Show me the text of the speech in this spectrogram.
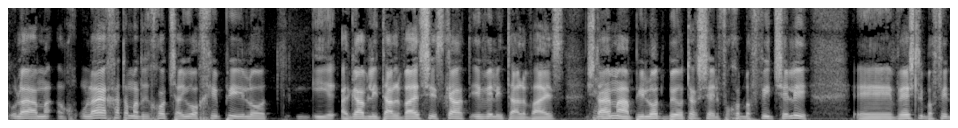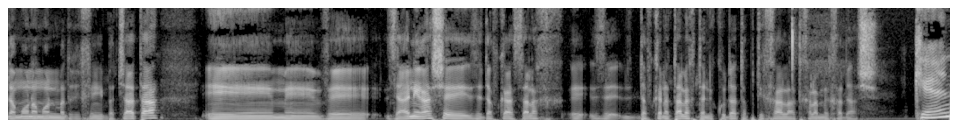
אולי, אולי אחת המדריכות שהיו הכי פעילות, היא אגב ליטל וייס שהזכרת, היא וליטל וייס, שתיים מהפעילות ביותר שלפחות בפיד שלי, אה, ויש לי בפיד המון המון מדריכים בצ'אטה, אה, וזה היה נראה שזה דווקא עשה לך, אה, זה דווקא נתן לך את הנקודת הפתיחה להתחלה מחדש. כן,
